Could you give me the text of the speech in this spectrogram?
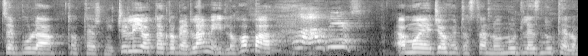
cebula to też nie. Czyli o tak robię dla mnie i dla chopa a moje dziochy dostaną nudle z nutellą.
